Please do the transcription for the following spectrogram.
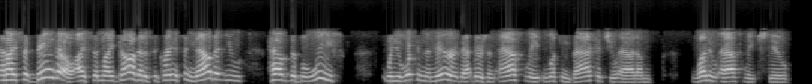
And I said, bingo. I said, my God, that is the greatest thing. Now that you have the belief when you look in the mirror that there's an athlete looking back at you, Adam, what do athletes do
